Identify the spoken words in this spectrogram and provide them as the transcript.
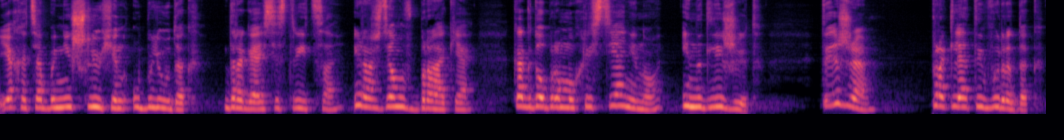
«Я хотя бы не шлюхин ублюдок, дорогая сестрица, и рожден в браке, как доброму христианину и надлежит. Ты же, проклятый выродок,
